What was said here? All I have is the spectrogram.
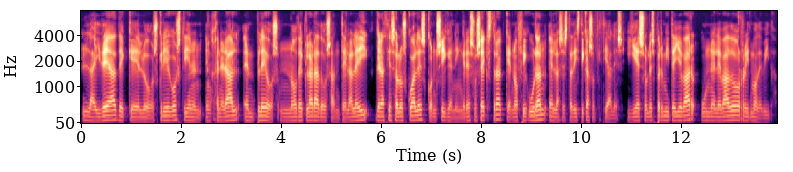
la idea de que los griegos tienen en general empleos no declarados ante la ley gracias a los cuales consiguen ingresos extra que no figuran en las estadísticas oficiales y eso les permite llevar un elevado ritmo de vida.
